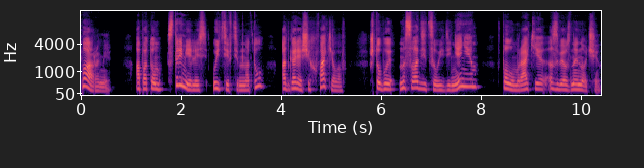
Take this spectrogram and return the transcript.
парами, а потом стремились уйти в темноту от горящих факелов, чтобы насладиться уединением в полумраке звездной ночи.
